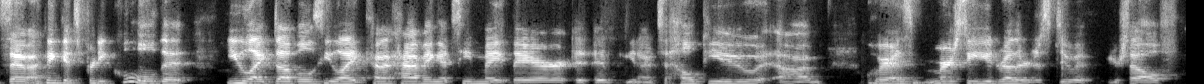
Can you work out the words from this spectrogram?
So i think it's pretty cool that you like doubles you like kind of having a teammate there if, you know to help you um, whereas mercy you'd rather just do it yourself.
